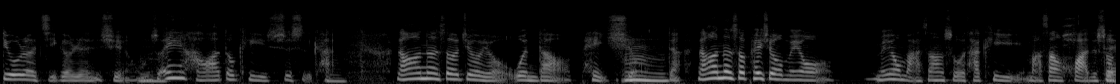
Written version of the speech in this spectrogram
丢了几个人选。嗯、我们说，哎、欸，好啊，都可以试试看。嗯、然后那时候就有问到沛珛，嗯、对，然后那时候佩秀没有没有马上说他可以马上画，就说，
